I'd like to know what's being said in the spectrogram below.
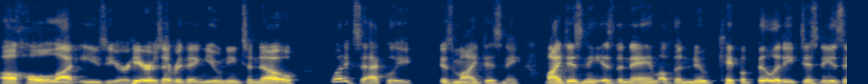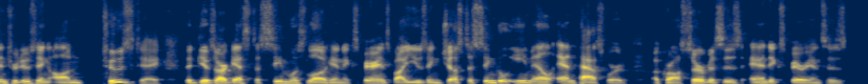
a whole lot easier. Here's everything you need to know. What exactly is My Disney. My Disney is the name of the new capability Disney is introducing on Tuesday that gives our guests a seamless login experience by using just a single email and password across services and experiences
